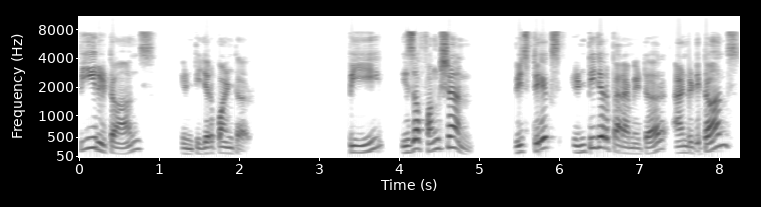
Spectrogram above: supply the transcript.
p returns integer pointer p is a function which takes integer parameter and returns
